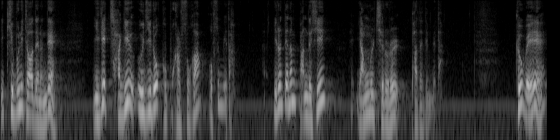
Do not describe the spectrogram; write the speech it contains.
이 기분이 저하되는데 이게 자기 의지로 극복할 수가 없습니다. 이런 때는 반드시 약물 치료를 받아야 됩니다. 그 외에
